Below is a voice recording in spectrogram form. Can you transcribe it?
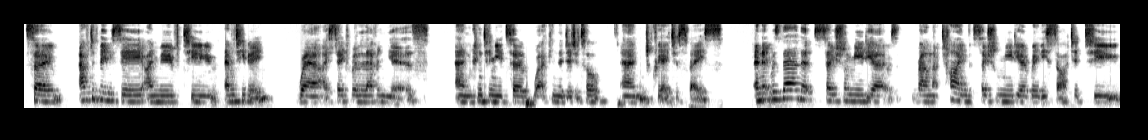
So after the BBC, I moved to MTV, where I stayed for 11 years and continued to work in the digital and creative space. And it was there that social media, it was around that time that social media really started to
